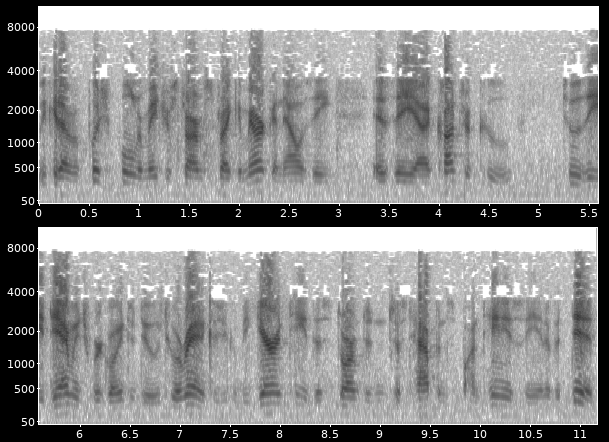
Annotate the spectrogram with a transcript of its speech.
we could have a push-pull or major storm strike America now as a as a uh, contra coup to the damage we're going to do to Iran, because you can be guaranteed this storm didn't just happen spontaneously, and if it did,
